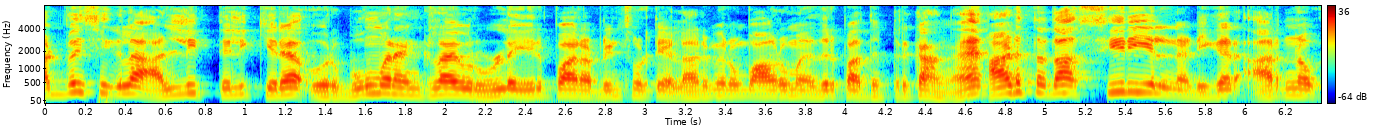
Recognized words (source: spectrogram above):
அட்வைஸுகளை அள்ளி தெளிக்கிற ஒரு பூமர் ஆங்கிளா இவர் உள்ள இருப்பார் அப்படின்னு சொல்லிட்டு எல்லாருமே ரொம்ப ஆர்வமா எதிர்பார்த்துட்டு இருக்காங்க. அடுத்ததா சீரியல் நடிகர் அர்ணவ்.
